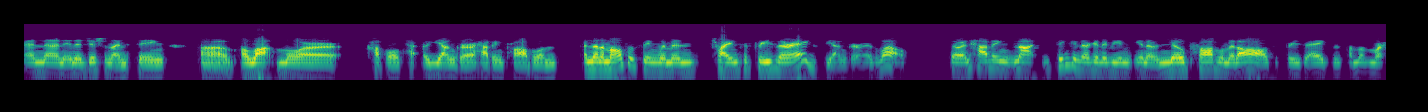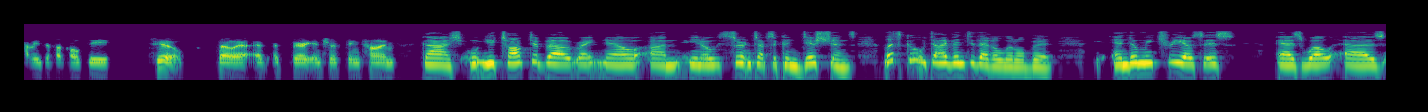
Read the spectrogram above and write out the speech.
and then in addition, I'm seeing, uh, a lot more couples younger having problems. And then I'm also seeing women trying to freeze their eggs younger as well. So, and having not thinking they're going to be, you know, no problem at all to freeze eggs, and some of them are having difficulty too. So it, it's a very interesting time. Gosh, you talked about right now, um, you know, certain types of conditions. Let's go dive into that a little bit. Endometriosis as well as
